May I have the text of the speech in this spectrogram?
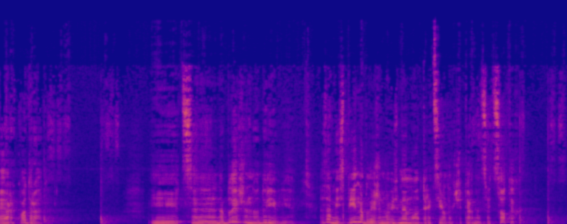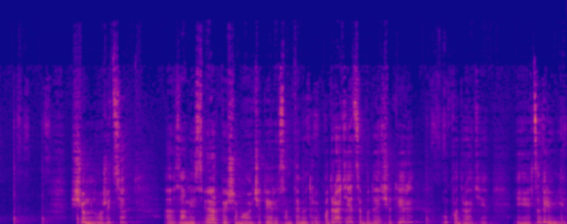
r квадрат. І це наближено дорівнює. Замість π наближено візьмемо 3,14, що множиться. Е, Замість r пишемо 4 см в квадраті, це буде 4 у квадраті. І це дорівнює.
